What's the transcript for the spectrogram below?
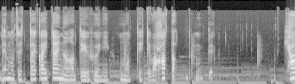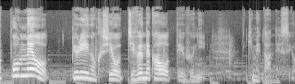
でも絶対買いたいなっていうふうに思っていて分かったって思って100本目をビュリーの串を自分で買おうっていう風に決めたんですよ。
